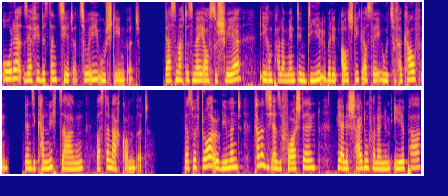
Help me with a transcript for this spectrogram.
oder sehr viel distanzierter zur EU stehen wird. Das macht es May auch so schwer, ihrem Parlament den Deal über den Ausstieg aus der EU zu verkaufen, denn sie kann nicht sagen, was danach kommen wird. Das Withdrawal Agreement kann man sich also vorstellen wie eine Scheidung von einem Ehepaar,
